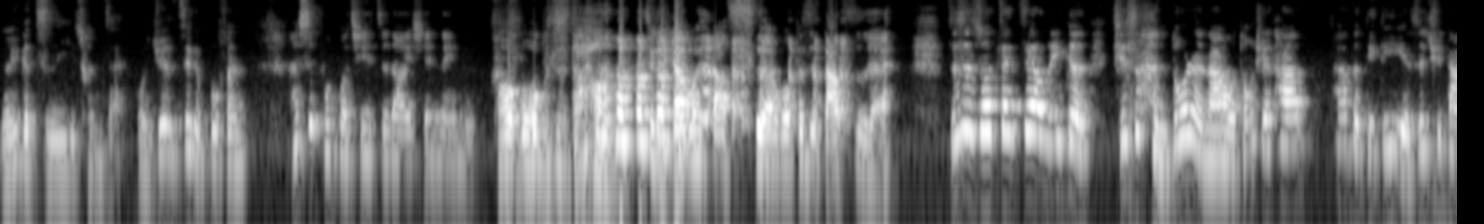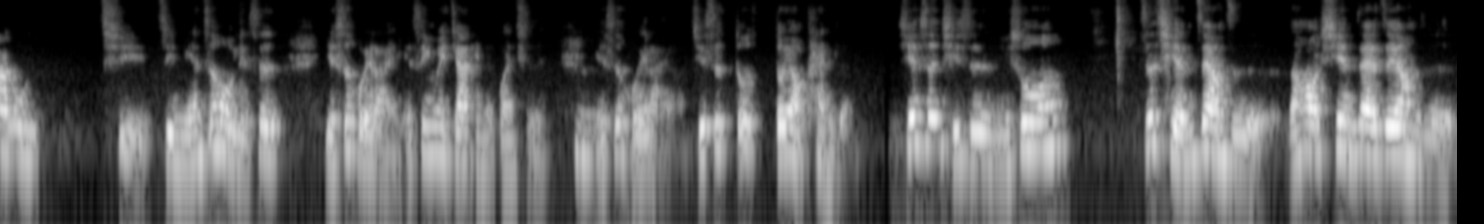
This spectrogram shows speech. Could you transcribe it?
有一个质疑存在，我觉得这个部分还是婆婆其实知道一些内幕。哦，我不知道，这个要问当事人，我不是当事人，只是说在这样的一个，其实很多人啊，我同学他他的弟弟也是去大陆，去几年之后也是也是回来，也是因为家庭的关系，嗯，也是回来了。其实都都要看人。先生，其实你说之前这样子，然后现在这样子。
